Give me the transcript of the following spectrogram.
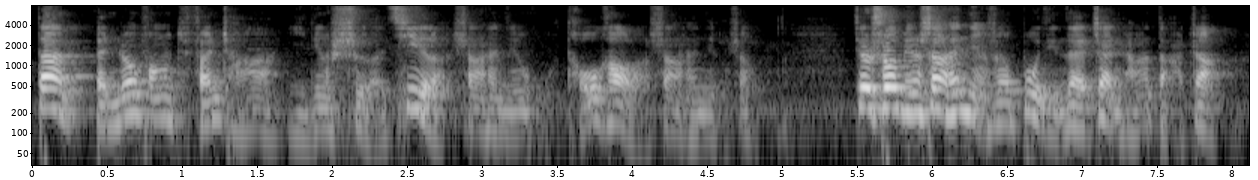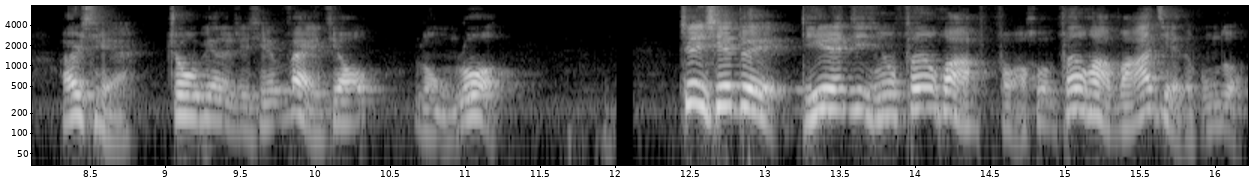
但本庄繁繁长啊已经舍弃了上杉景虎，投靠了上杉景胜，就说明上杉景胜不仅在战场上打仗，而且周边的这些外交笼络，这些对敌人进行分化、分分化、瓦解的工作，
